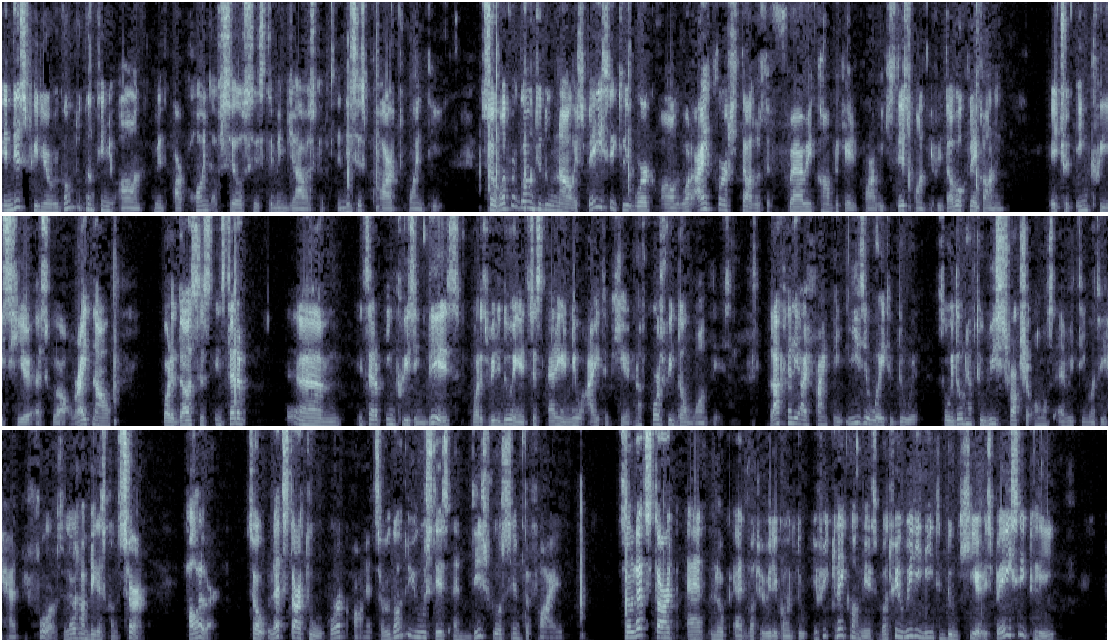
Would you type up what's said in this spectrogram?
In this video, we're going to continue on with our point of sale system in JavaScript, and this is part 20. So what we're going to do now is basically work on what I first thought was the very complicated part, which is this one. If we double click on it, it should increase here as well. Right now, what it does is instead of um, instead of increasing this, what it's really doing, it's just adding a new item here. And of course, we don't want this. Luckily, I find an easier way to do it so we don't have to restructure almost everything what we had before. So that was my biggest concern. However, so let's start to work on it. So we're going to use this and this will simplify it. So let's start and look at what we're really going to do. If we click on this, what we really need to do here is basically,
